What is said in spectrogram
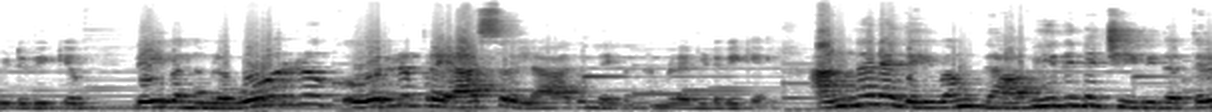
വിടുവിക്കും. ദൈവം നമ്മളെ ഒരു ഒരു പ്രയാസമില്ലാതെ ദൈവം നമ്മളെ വിടുവിക്കും. അങ്ങനെ ദൈവം ദാവീദിന്റെ ജീവിതത്തിൽ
